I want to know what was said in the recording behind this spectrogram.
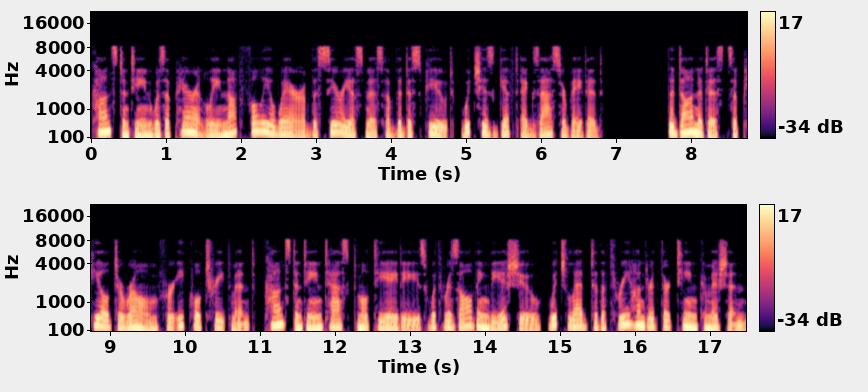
Constantine was apparently not fully aware of the seriousness of the dispute, which his gift exacerbated. The Donatists appealed to Rome for equal treatment. Constantine tasked Miltiades with resolving the issue, which led to the 313 Commission.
